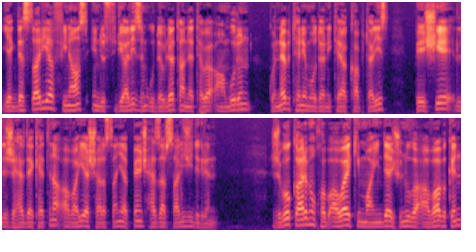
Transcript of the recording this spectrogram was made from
یک دستاریه فینانس، اندوستریالیزم او دولتا نتوه آمورن که نبتنه مدرنیتیا کابیتالیست پیشی لجهودکتنا آواهی شهرستانی پنج هزار سالی جی دگرن. جبو کاربن خوب آوای کی ماینده جنوب آوا بکن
